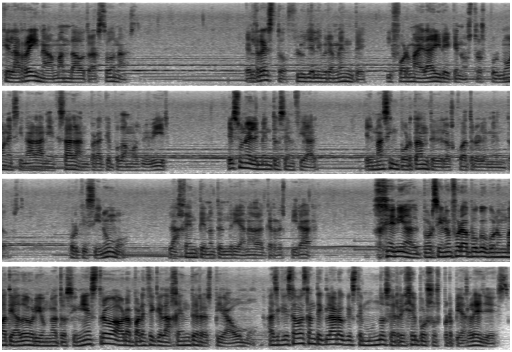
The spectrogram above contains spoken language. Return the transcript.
que la reina manda a otras zonas. El resto fluye libremente y forma el aire que nuestros pulmones inhalan y exhalan para que podamos vivir. Es un elemento esencial, el más importante de los cuatro elementos, porque sin humo la gente no tendría nada que respirar. Genial, por si no fuera poco con un bateador y un gato siniestro, ahora parece que la gente respira humo. Así que está bastante claro que este mundo se rige por sus propias leyes.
